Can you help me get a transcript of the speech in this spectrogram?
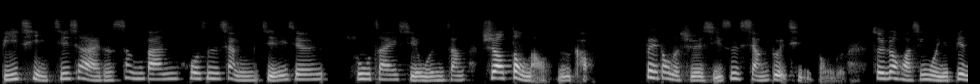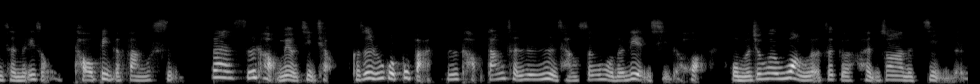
比起接下来的上班，或是像写一些。书斋写文章需要动脑思考，被动的学习是相对轻松的，所以乱华新闻也变成了一种逃避的方式。虽然思考没有技巧，可是如果不把思考当成是日常生活的练习的话，我们就会忘了这个很重要的技能。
